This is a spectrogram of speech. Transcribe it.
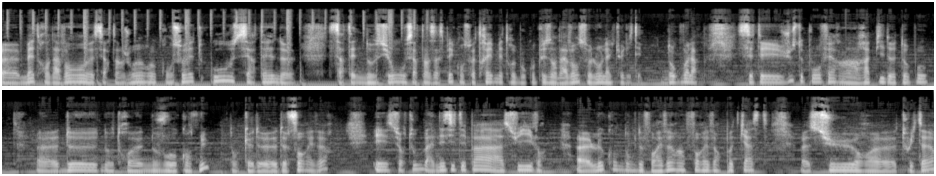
euh, mettre en avant euh, certains joueurs qu'on souhaite ou certaines, certaines notions ou certains aspects qu'on souhaiterait mettre beaucoup plus en avant selon l'actualité. Donc voilà, c'était juste pour vous faire un rapide topo euh, de notre nouveau contenu, donc de, de Forever. Et surtout, bah, n'hésitez pas à suivre le compte donc de Forever, un Forever Podcast sur Twitter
